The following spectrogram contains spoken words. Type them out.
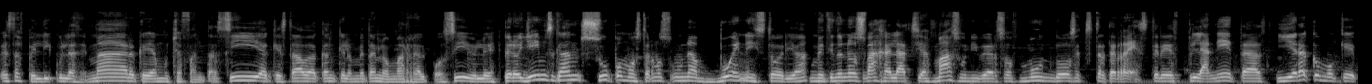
estas películas de mar? Que haya mucha fantasía, que estaba bacán que lo metan lo más real posible, pero James Gunn supo mostrarnos una buena historia, metiéndonos más galaxias, más universos, mundos extraterrestres, planetas, y era como que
